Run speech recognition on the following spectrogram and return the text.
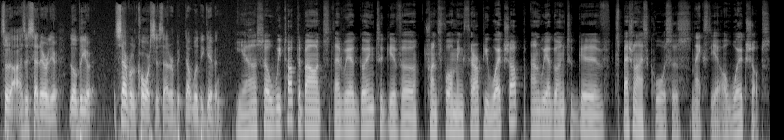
So, as I said earlier, there'll be uh, several courses that are that will be given. Yeah, so we talked about that we are going to give a transforming therapy workshop and we are going to give specialized courses next year or workshops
